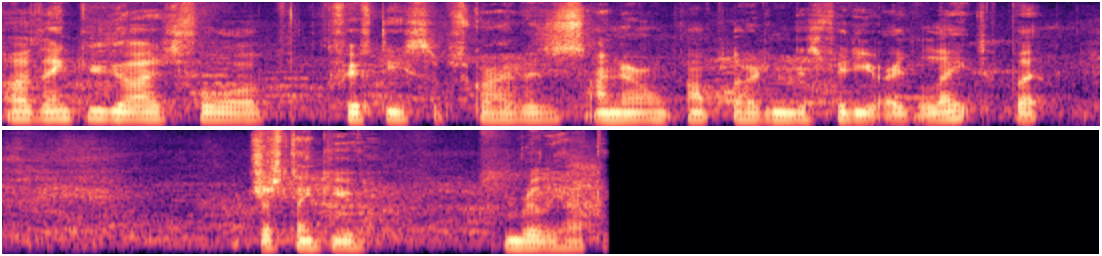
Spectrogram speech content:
Uh, thank you guys for 50 subscribers. I know I'm uploading this video late, but just thank you. I'm really happy.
